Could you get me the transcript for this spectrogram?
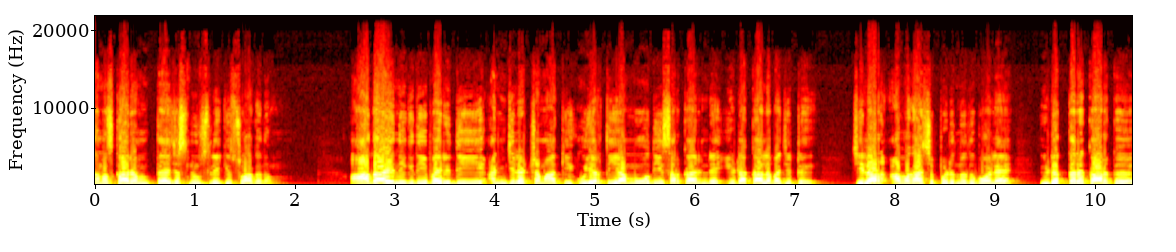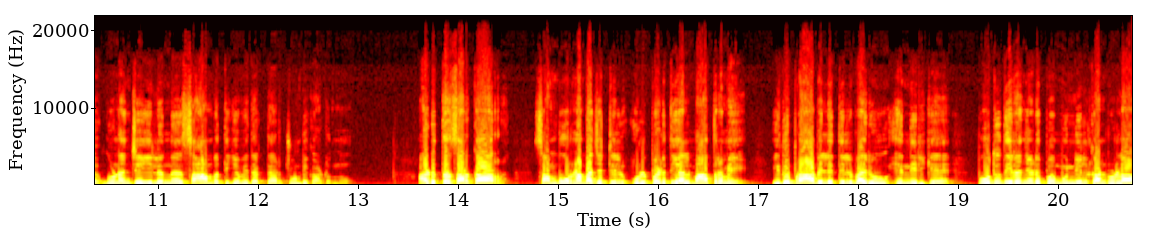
നമസ്കാരം. തേജസ് ന്യൂസിലേക്ക് സ്വാഗതം. ആദായ നികുതി പരിധി അഞ്ച് ലക്ഷമാക്കി ഉയർത്തിയ മോദി സർക്കാരിന്റെ ഇടക്കാല ബജറ്റ് ചിലർ അവകാശപ്പെടുന്നത് പോലെ ഇടത്തരക്കാർക്ക് ഗുണം ചെയ്യില്ലെന്ന് സാമ്പത്തിക വിദഗ്ധർ ചൂണ്ടിക്കാട്ടുന്നു. അടുത്ത സർക്കാർ സമ്പൂർണ ബജറ്റിൽ ഉൾപ്പെടുത്തിയാൽ മാത്രമേ ഇത് പ്രാബല്യത്തിൽ വരൂ എന്നിരിക്കെ പൊതു തിരഞ്ഞെടുപ്പ് മുന്നിൽ കണ്ടുള്ള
